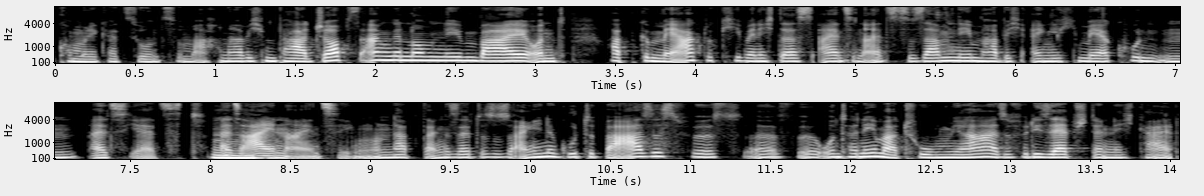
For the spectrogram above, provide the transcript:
Kommunikation zu machen? Habe ich ein paar Jobs angenommen nebenbei und habe gemerkt, okay, wenn ich das eins und eins zusammennehme, habe ich eigentlich mehr Kunden als jetzt, mhm. als einen einzigen. Und habe dann gesagt, das ist eigentlich eine gute Basis fürs, äh, für Unternehmertum, ja, also für die Selbstständigkeit.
